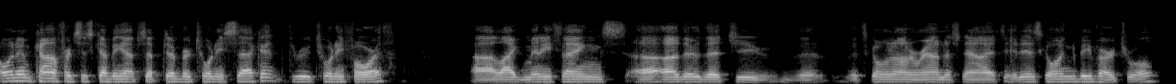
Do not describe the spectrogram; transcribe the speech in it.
O&M conference is coming up September 22nd through 24th. Uh, like many things uh, other that you the, that's going on around us now, it, it is going to be virtual.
